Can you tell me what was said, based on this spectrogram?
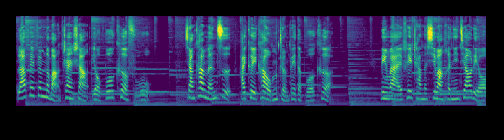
拉菲菲们的网站上有播客服务。想看文字，还可以看我们准备的博客。另外，非常的希望和您交流，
